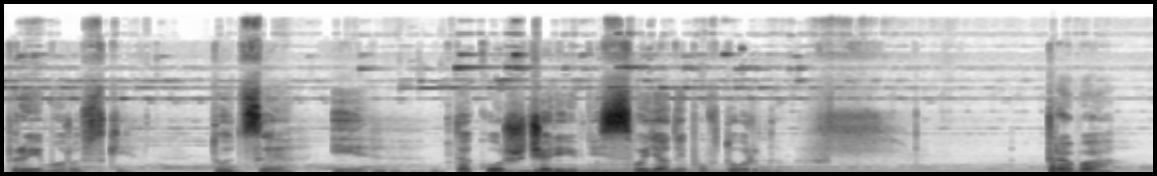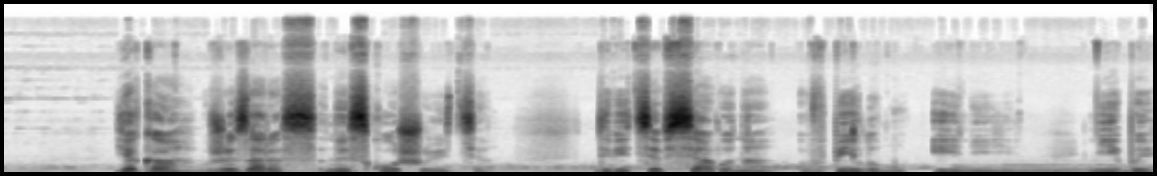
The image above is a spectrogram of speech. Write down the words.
приморозки, то це і також чарівність своя неповторна. Трава, яка вже зараз не скошується, дивіться, вся вона в білому інії, ніби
